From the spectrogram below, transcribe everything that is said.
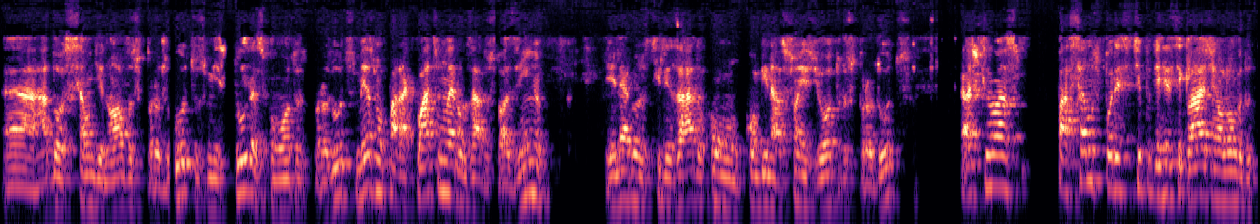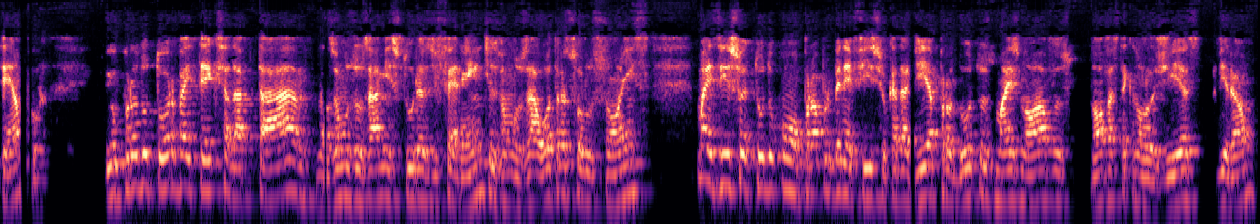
a adoção de novos produtos, misturas com outros produtos, mesmo o para quatro não era usado sozinho, ele era utilizado com combinações de outros produtos. Acho que nós passamos por esse tipo de reciclagem ao longo do tempo e o produtor vai ter que se adaptar. Nós vamos usar misturas diferentes, vamos usar outras soluções mas isso é tudo com o próprio benefício. Cada dia produtos mais novos, novas tecnologias virão.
